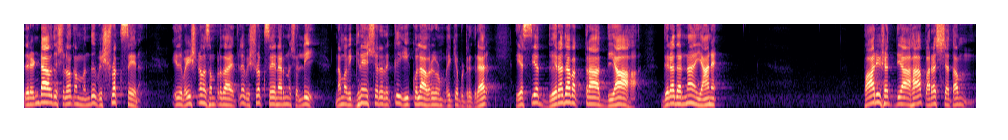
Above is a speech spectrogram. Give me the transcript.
இது ரெண்டாவது ஸ்லோகம் வந்து விஸ்வக்சேன. இது வைஷ்ணவ சம்பிரதாயத்தில் விஸ்வக்சேனர்னு சொல்லி நம்ம விக்னேஸ்வரருக்கு ஈக்குவலாக அவர்களும் வைக்கப்பட்டிருக்கிறார். எஸ்ய துவிரத வக்திராத்தியாக திரதன்னா யானை. பாரிஷத்யாக பரஷதம்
